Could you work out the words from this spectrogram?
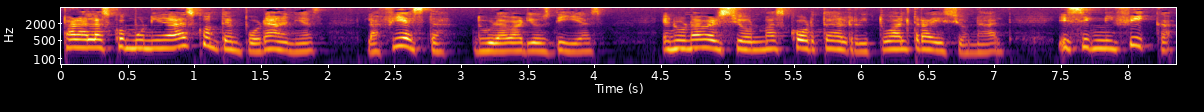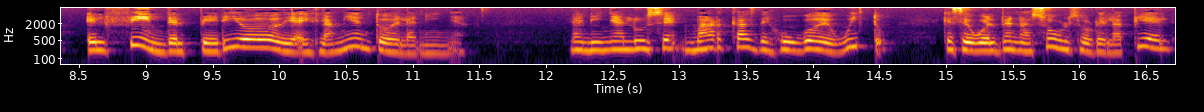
Para las comunidades contemporáneas, la fiesta dura varios días en una versión más corta del ritual tradicional y significa el fin del período de aislamiento de la niña. La niña luce marcas de jugo de huito que se vuelven azul sobre la piel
